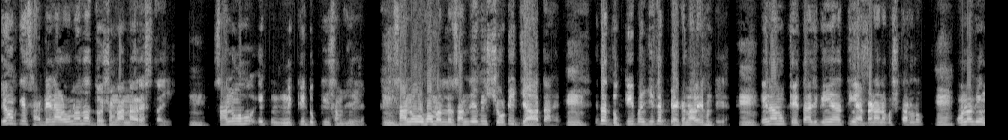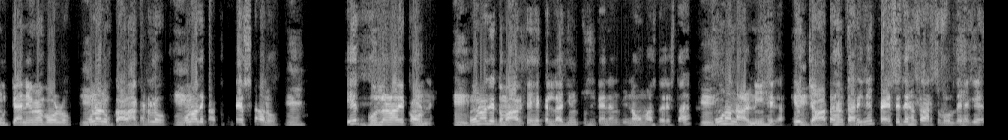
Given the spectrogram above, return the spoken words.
ਕਿਉਂਕਿ ਸਾਡੇ ਨਾਲ ਉਹਨਾਂ ਦਾ ਦੁਸ਼ਮਣਾਨਾ ਰਿਸ਼ਤਾ ਜੀ ਹੂੰ। ਸਾਨੂੰ ਉਹ ਇੱਕ ਨਿੱਕੀ ਦੁੱਕੀ ਸਮਝਦੇ ਆ ਹੂੰ। ਸਾਨੂੰ ਉਹ ਮਤਲਬ ਸਮਝਦੇ ਵੀ ਛੋਟੀ ਜਾਤ ਆ ਇਹ ਇਹ ਤਾਂ ਦੁੱਕੀ ਪੰਜੀ ਤੇ ਵਿਕਣ ਵਾਲੇ ਹੁੰਦੇ ਆ। ਇਹਨਾਂ ਨੂੰ ਖੇਤਾਂ 'ਚ ਗਈਆਂ ਧੀਆਂ ਭੈਣਾਂ ਨਾਲ ਕੁਝ ਕਰ ਹੂੰ। ਉਹਨਾਂ ਦੀਆਂ ਉੱਚਾ ਨੀਵੇਂ ਬੋਲ ਹੂੰ। ਉਹਨਾਂ ਨੂੰ ਗਾਲਾਂ ਕੱਢ ਹੂੰ। ਉਹਨਾਂ ਦੇ ਕੱਖ ਪੁੱਟੇ ਸਟਾ ਹੂੰ। ਇਹ ਬੋਲਣ ਵਾਲੇ ਕੌਣ ਨੇ। ਉਹਨਾਂ ਦੇ ਦਿਮਾਗ 'ਚ ਇਹ ਕੱਲਾ ਜਿਹਨੂੰ ਤੁਸੀਂ ਕਹਿੰਦੇ ਹੋ ਵੀ ਨੌ ਮਾਸ ਦਾ ਰਿਸ਼ਤਾ। ਉਹਨਾਂ ਨਾਲ ਨਹੀਂ ਹੈਗਾ ਇਹ। ਜਾਤ ਹੰਕਾਰੀ ਨੇ ਪੈਸੇ ਦੇ ਹੰਕਾਰ 'ਚ ਬੋਲਦੇ ਹੈਗੇ ਆ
